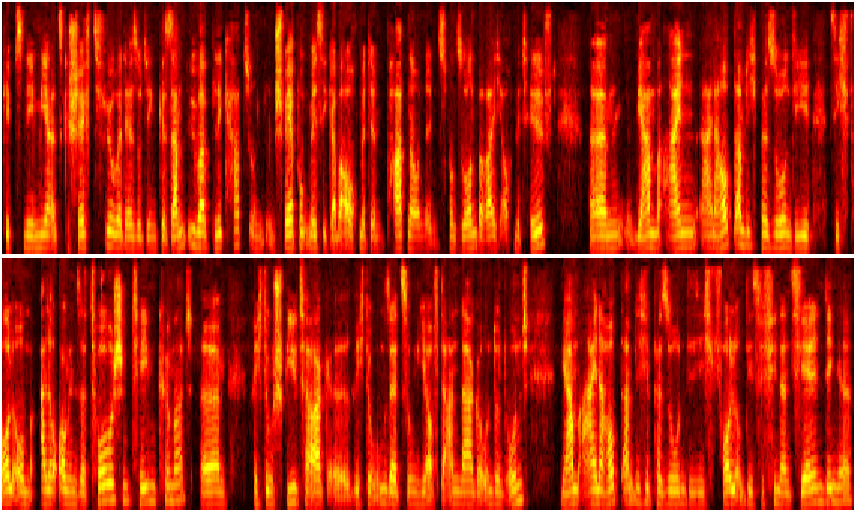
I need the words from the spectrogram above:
gibt es neben mir als Geschäftsführer, der so den Gesamtüberblick hat und, und schwerpunktmäßig aber auch mit dem Partner und dem Sponsorenbereich auch mithilft. Ähm, wir haben ein, eine hauptamtliche Person, die sich voll um alle organisatorischen Themen kümmert. Ähm, Richtung Spieltag, äh, Richtung Umsetzung hier auf der Anlage und, und, und. Wir haben eine hauptamtliche Person, die sich voll um diese finanziellen Dinge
